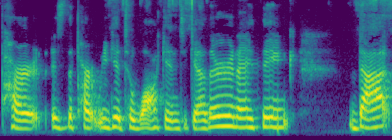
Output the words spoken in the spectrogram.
part is the part we get to walk in together, and I think that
